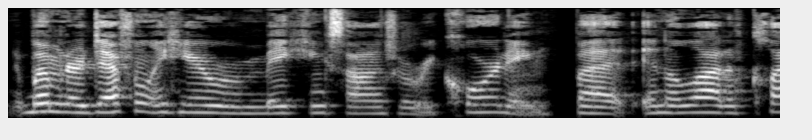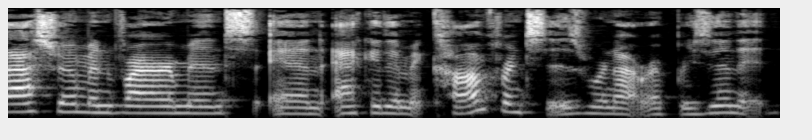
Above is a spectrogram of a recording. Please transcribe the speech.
Women are definitely here. We're making songs, we're recording, but in a lot of classroom environments and academic conferences, we're not represented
